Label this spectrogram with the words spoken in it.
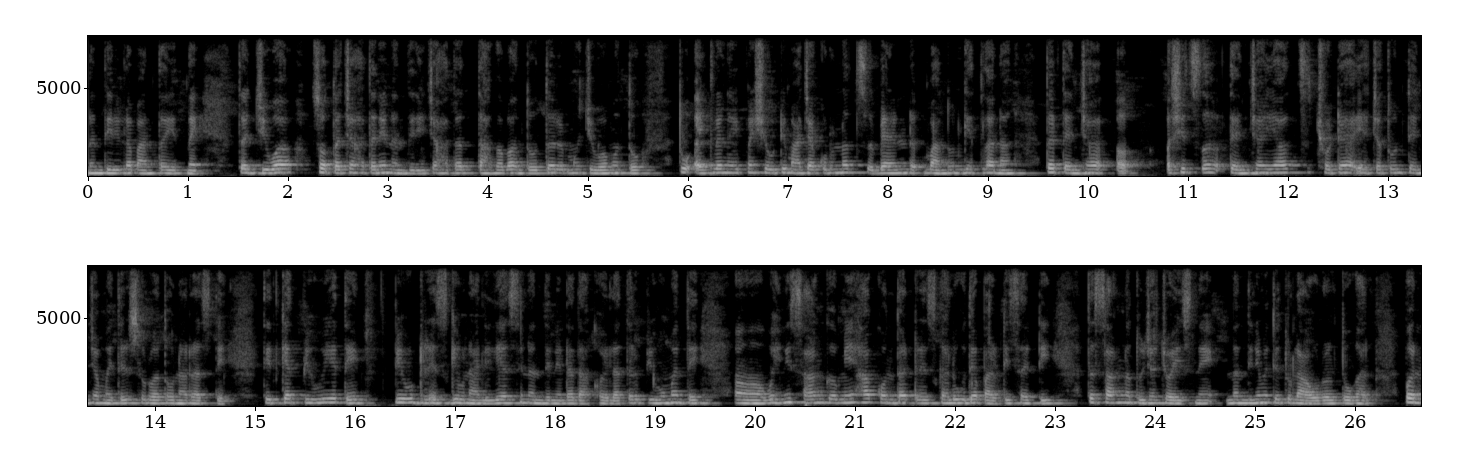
नंदिनीला बांधता येत नाही. तर जीवा स्वतःच्या हाताने नंदिनीच्या हातात धागा बांधतो. तर मग जीवा म्हणतो तू ऐकलं नाही पण शेवटी माझ्याकडूनच बँड बांधून घेतला ना तर त्यांच्या अशीच त्यांच्या याच छोट्या ह्याच्यातून त्यांच्या मैत्री सुरुवात होणार असते. तितक्यात पिहू येते. पिहू ड्रेस घेऊन आलेली असते नंदिनीला दाखवायला. तर पिहू म्हणते वहिनी सांग मी हा कोणता ड्रेस घालू उद्या पार्टीसाठी? तर सांग ना तुझ्या चॉईसने. नंदिनी म्हणते तुला आवडेल तो घाल. पण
